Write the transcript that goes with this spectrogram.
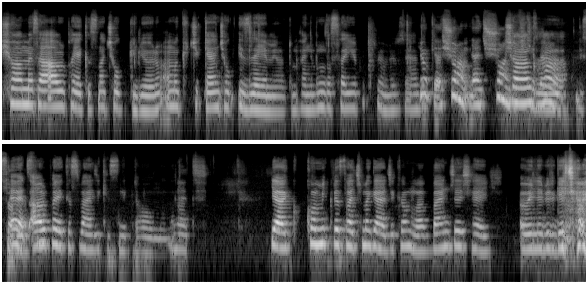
şu an mesela Avrupa yakasına çok gülüyorum ama küçükken çok izleyemiyordum. Hani bunu da sayabiliyor muyuz yani? Yok ya şu an yani şu anki Şu an- ha. Evet. Avrupa yakası bence kesinlikle olmalı. Net. Ya komik ve saçma gelecek ama bence şey öyle bir geçer.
